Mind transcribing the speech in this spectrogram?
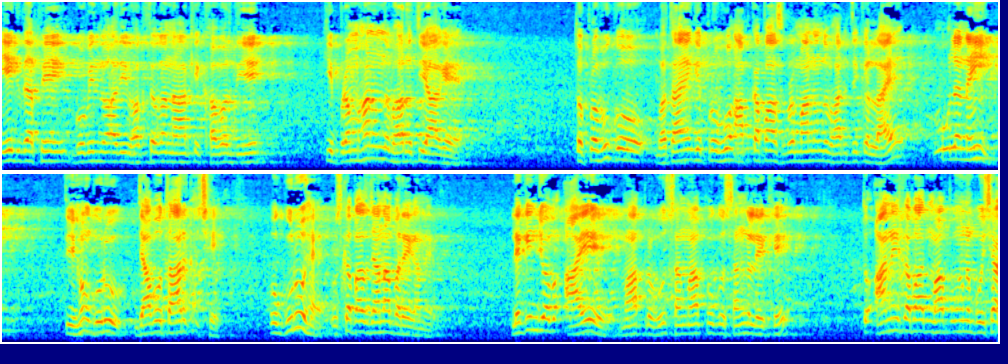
एक दफे गोविंद आदि भक्तगण आके खबर दिए कि ब्रह्मानंद भारती आ गए। तो प्रभु को बताएँ कि प्रभु, आपका पास ब्रह्मानंद भारती को लाए वो बोला, नहीं, तिहो गुरु जाबो तार कछे। वो गुरु है, उसका पास जाना पड़ेगा मेरे लेकिन जब आए महाप्रभु, संग महाप्रभु को संग लेके तो आने के बाद महाप्रभु ने पूछा,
